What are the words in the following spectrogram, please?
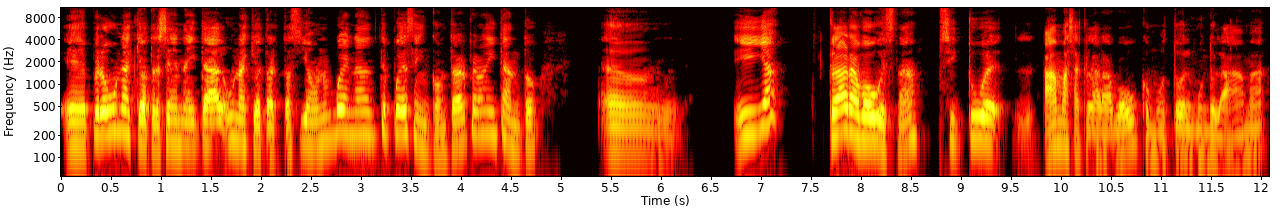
Eh, pero una que otra escena y tal, una que otra actuación buena te puedes encontrar, pero ni tanto. Em, y ya, Clara Bow está. Si tú eh, amas a Clara Bow, como todo el mundo la ama,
